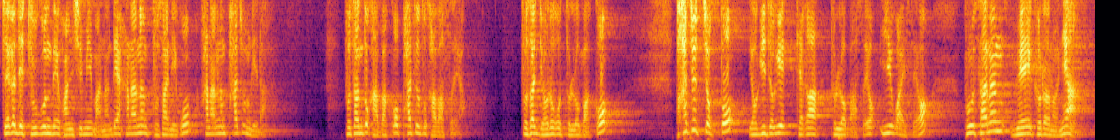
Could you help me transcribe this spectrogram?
제가 이제 두 군데 관심이 많은데, 하나는 부산이고, 하나는 파주입니다. 부산도 가봤고, 파주도 가봤어요. 부산 여러 곳 둘러봤고, 파주 쪽도 여기저기 제가 둘러봤어요. 이유가 있어요. 부산은 왜 그러느냐?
